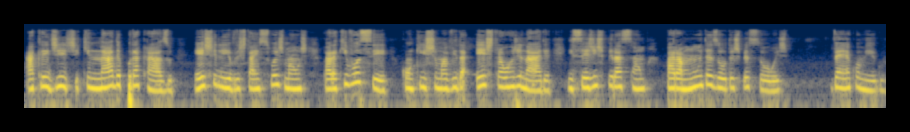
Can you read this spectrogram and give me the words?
Acredite que nada é por acaso. Este livro está em suas mãos para que você conquiste uma vida extraordinária e seja inspiração para muitas outras pessoas. Venha comigo.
